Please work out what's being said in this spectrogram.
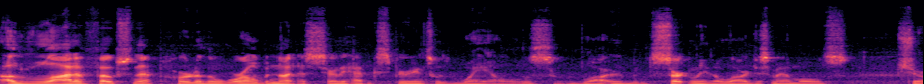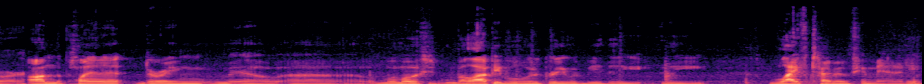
a lot of folks in that part of the world would not necessarily have experience with whales, certainly the largest mammals sure. on the planet during you know uh, most a lot of people would agree would be the the lifetime of humanity.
